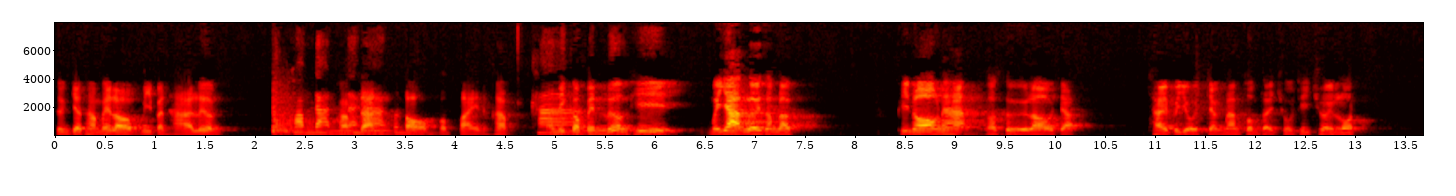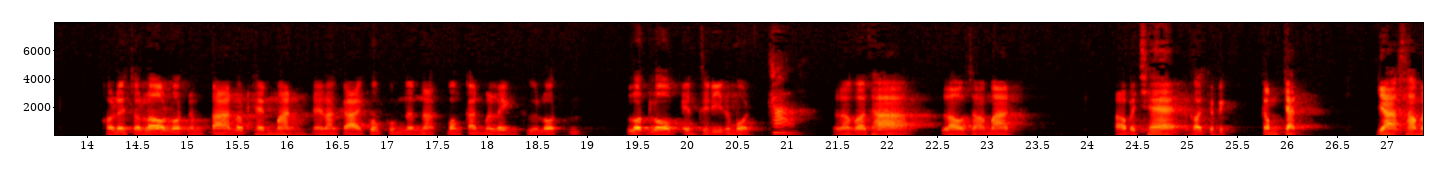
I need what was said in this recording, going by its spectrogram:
ซึ่งจะทำให้เรามีปัญหาเรื่อง ความดันความนะคะดันคุณหมต่อมไปนะครับค่ะอันนี้ก็เป็นเรื่องที่ไม่ยากเลยสำหรับพี่น้องนะฮะก็คือเราจะใช้ประโยชน์จากน้ำส้มสายชูที่ช่วยลดคอเลสเตอรอลลดน้ำตาลลดไขมันในร่างกายควบคุมน้ำหนัก ป้องกันมะเร็งคือลดลดโรค NCD ทั้งหมดค่ะ แล้วก็ถ้าเราสามารถเอาไปแช่ก็จะไปกำจัดยาฆ่าแม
